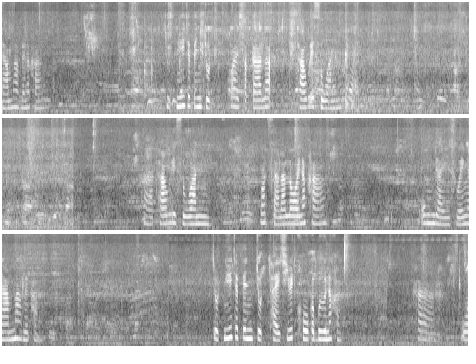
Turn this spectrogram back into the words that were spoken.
งามมากเลยนะคะ จุดนี้จะเป็นจุดไหว้สักการะท้าวเวสสุวรรณ ค่ะท้าวเวสสุวรรณวัดสารลอยนะคะ องค์ใหญ่สวยงามมากเลยค่ะ จุดนี้จะเป็นจุดไถ่ชีวิตโคกระบือนะคะ ค่ะวัว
